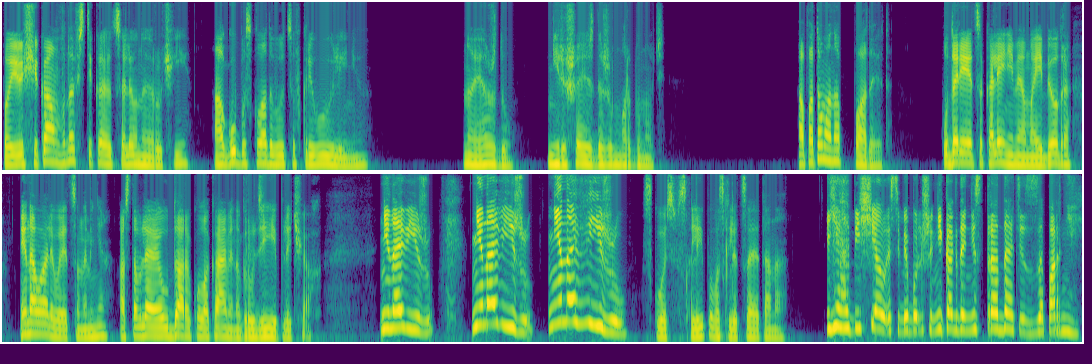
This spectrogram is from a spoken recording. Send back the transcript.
По ее щекам вновь стекают соленые ручьи, а губы складываются в кривую линию. Но я жду, не решаясь даже моргнуть. А потом она падает, ударяется коленями о мои бедра и наваливается на меня, оставляя удары кулаками на груди и плечах. Ненавижу! Ненавижу! Ненавижу!» Сквозь всхлипы восклицает она. «Я обещала себе больше никогда не страдать из-за парней,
